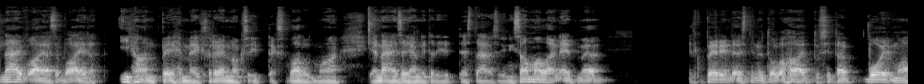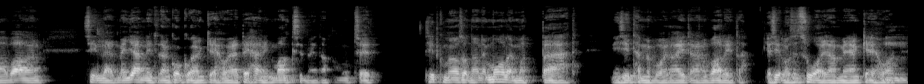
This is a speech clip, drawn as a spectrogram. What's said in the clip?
näin vaan ja sä vaihdat ihan pehmeäksi, rennoksi itseksi valumaan ja näin sä jännität itseäsi täysin. Niin samanlainen, että me että kun perinteisesti nyt ollaan haettu sitä voimaa vaan sillä, että me jännitetään koko ajan kehoa ja tehdään niitä maksimeita, mutta sitten kun me osataan ne molemmat päät, niin sittenhän me voidaan itse aina valita. Ja silloin se suojaa meidän kehoa mm.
